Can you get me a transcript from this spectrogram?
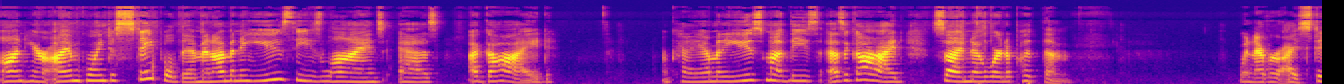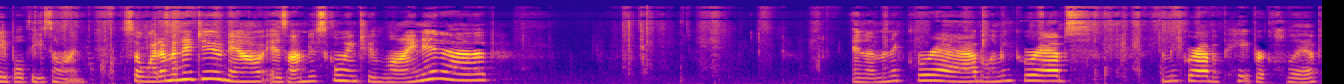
on here, I am going to staple them and I'm going to use these lines as a guide. Okay, I'm going to use my these as a guide so I know where to put them whenever I staple these on. So what I'm going to do now is I'm just going to line it up and I'm going to grab, let me grab, let me grab a paper clip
